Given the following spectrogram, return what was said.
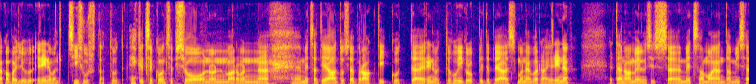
väga palju erinevalt sisustatud, ehk et see kontseptsioon on, ma arvan, metsateaduse praktikute, erinevate huvigruppide peas mõnevõrra erinev. Et täna meil siis metsamajandamise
